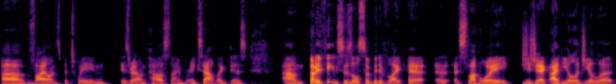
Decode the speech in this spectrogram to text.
uh, violence between Israel and Palestine breaks out like this. Um, but I think this is also a bit of like a, a, a Slavoj Žižek ideology alert,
